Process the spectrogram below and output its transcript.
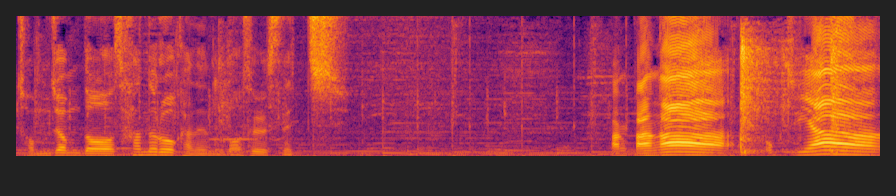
점점 더 산으로 가는 머슬 스네치. 빵빵아, 옥지양.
